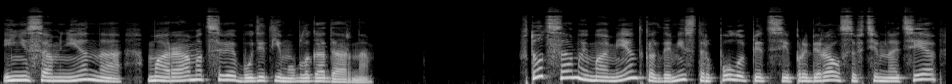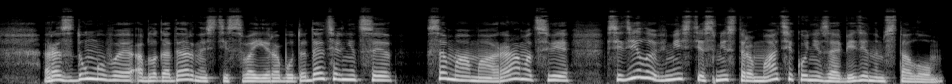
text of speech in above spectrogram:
и, несомненно, Мара Мацве будет ему благодарна. В тот самый момент, когда мистер Полупетси пробирался в темноте, раздумывая о благодарности своей работодательницы, сама Маара сидела вместе с мистером Матикони за обеденным столом.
